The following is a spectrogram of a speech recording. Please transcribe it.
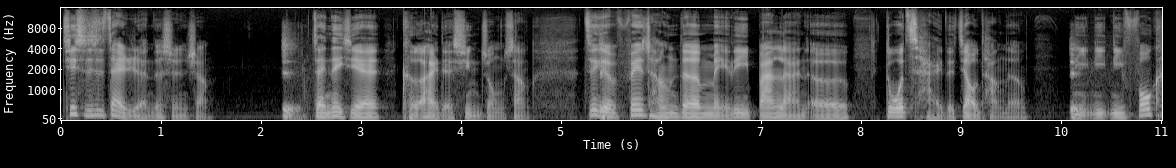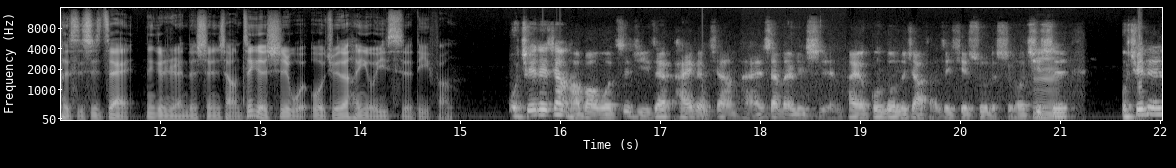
其实是在人的身上，是。在那些可爱的信众上，这个非常的美丽斑斓而多彩的教堂呢，你你你 focus 是在那个人的身上，这个是我我觉得很有意思的地方。我觉得这样好不好？我自己在拍的像《海岸山脉历史人》还有《宫东的教堂》这些书的时候，其实我觉得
